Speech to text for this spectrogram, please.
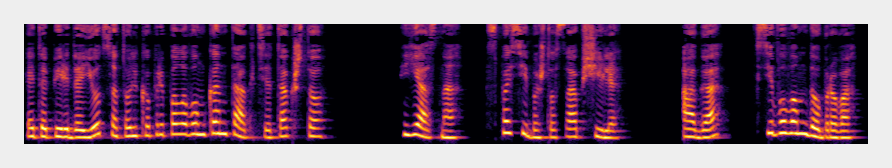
Это передается только при половом контакте, так что... Ясно. Спасибо, что сообщили. Ага, всего вам доброго.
